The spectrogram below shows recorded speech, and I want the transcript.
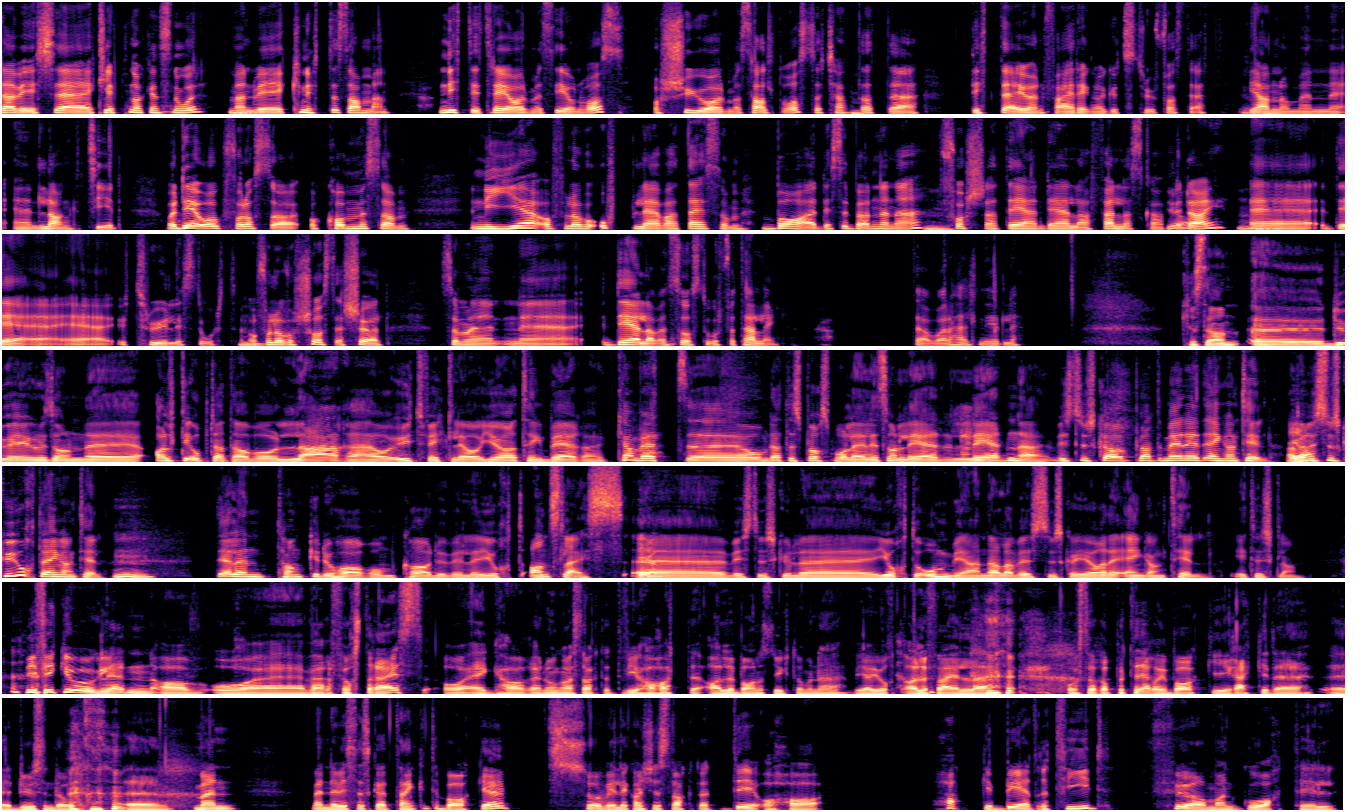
Der vi ikke klippet noen snor, men Mm. vi knyttet sammen 93 år med Sion Voss og sju år med Salt Voss, og kjente at uh, dette er jo en feiring av Guds trufasthet gjennom en, en lang tid. Og det òg for oss å, å komme som nye og få lov å oppleve at de som ba disse bønnene, Mm. fortsatt er en del av fellesskapet Ja. i dag. Mm. Eh, det er utrolig stort. Mm. Å få lov å se seg sjøl som en eh, del av en så stor fortelling. Det har vært helt nydelig. Kristian, eh, du er jo sånn eh, alltid opptatt av å lære og utvikle og gjøre ting bedre. Hvem vet eh, om dette spørsmålet er litt sånn ledende? Hvis du skal plante menighet en gang til, eller Ja. hvis du skulle gjort det en gang til, Mm. del en tanke du har om hva du ville gjort annerledes eh, hvis du skulle gjort det om igjen, eller hvis du skal gjøre det en gang til i Tyskland. Vi fikk jo gleden av å være være førstereis, og jeg har noen ganger sagt at vi har hatt alle barnesykdommene, vi har gjort alle feilene, og så rapporterer vi bak i rekkene eh, do's and don'ts. Eh, men, men hvis jeg skal tenke tilbake, så ville jeg kanskje sagt at det å ha hakket bedre tid før man går til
